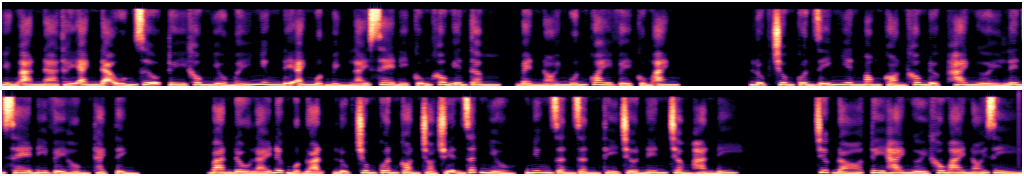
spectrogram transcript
Nhưng Anna thấy anh đã uống rượu tuy không nhiều mấy nhưng để anh một mình lái xe đi cũng không yên tâm, bèn nói muốn quay về cùng anh. Lục Trung Quân dĩ nhiên mong còn không được hai người lên xe đi về Hồng Thạch tỉnh. Ban đầu lái được một đoạn, Lục Trung Quân còn trò chuyện rất nhiều, nhưng dần dần thì trở nên trầm hẳn đi. Trước đó tuy hai người không ai nói gì,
